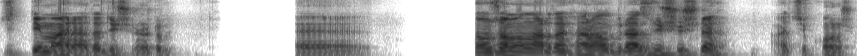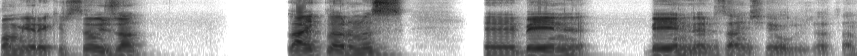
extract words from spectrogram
Ciddi manada düşünürüm. Ee, son zamanlarda kanal biraz düşüşlü. Açık konuşmam gerekirse. O yüzden like'larınız, e, beğeni, beğenileriniz aynı şey oluyor zaten.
